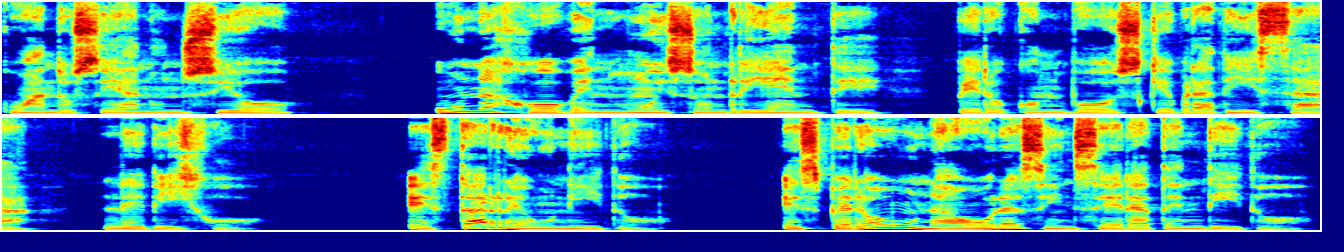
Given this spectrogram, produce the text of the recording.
Cuando se anunció, una joven muy sonriente, pero con voz quebradiza, le dijo, Está reunido. Esperó una hora sin ser atendido,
